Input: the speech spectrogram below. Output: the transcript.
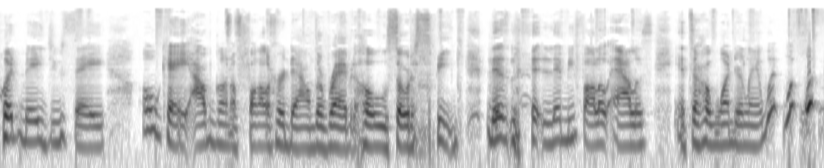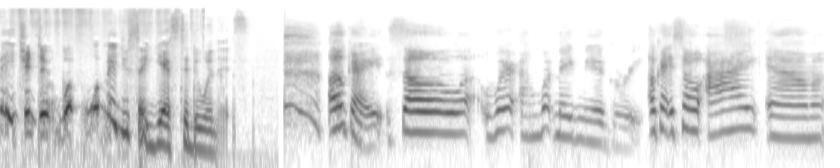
what made you say, "Okay, I'm going to follow her down the rabbit hole, so to speak. Let, let, let me follow Alice into her wonderland." What what what made you do what what made you say yes to doing this? Okay, so where what made me agree? Okay, so I am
